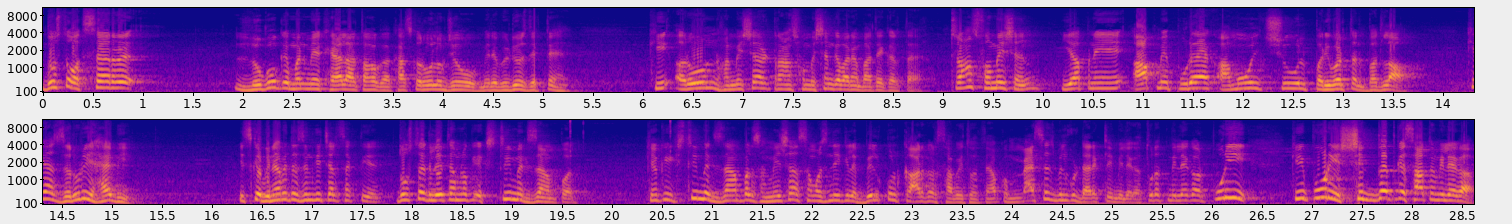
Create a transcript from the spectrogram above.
दोस्तों, अक्सर लोगों के मन में ख्याल आता होगा, खासकर वो लोग जो मेरे वीडियोस देखते हैं, कि अरुण हमेशा ट्रांसफॉर्मेशन के बारे में बातें करता है। ट्रांसफॉर्मेशन या अपने आप में पूरा एक आमूल चूल परिवर्तन, बदलाव, क्या ज़रूरी है भी? इसके बिना भी तो ज़िंदगी चल सकती है। दोस्तों, एक लेते हैं हम लोग एक्सट्रीम एग्ज़ाम्पल क्योंकि एक्सट्रीम एग्जाम्पल्स हमेशा समझने के लिए बिल्कुल कारगर साबित होते हैं। आपको मैसेज बिल्कुल डायरेक्टली मिलेगा, तुरंत मिलेगा और पूरी की पूरी शिद्दत के साथ मिलेगा।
